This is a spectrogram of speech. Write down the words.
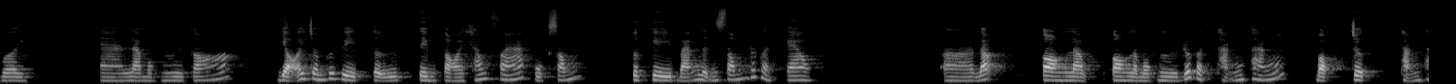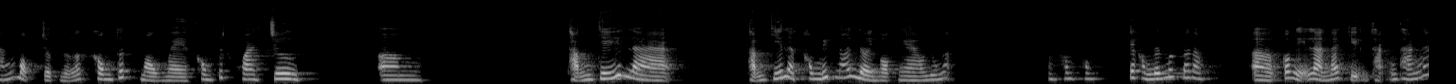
vời. À, là một người có giỏi trong cái việc tự tìm tòi khám phá cuộc sống cực kỳ bản lĩnh sống rất là cao. À, đó còn là còn là một người rất là thẳng thắn bộc trực thẳng thắn bộc trực nữa không thích màu mè không thích khoa trương. Um, thậm chí là thậm chí là không biết nói lời ngọt ngào luôn á. Không không không chắc không đến mức đó đâu. À, có nghĩa là nói chuyện thẳng thắn á.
